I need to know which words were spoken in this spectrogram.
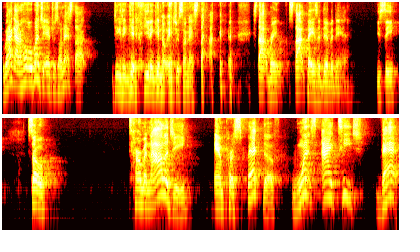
well, I got a whole bunch of interest on that stock. You didn't get you didn't get no interest on that stock. stock bring stock pays a dividend. You see, so terminology and perspective, once I teach that,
